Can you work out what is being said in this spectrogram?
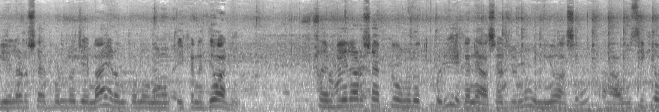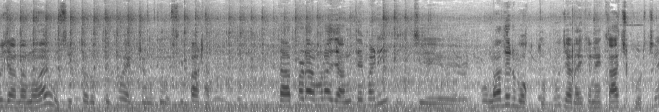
বিএলআর সাহেব বলল যে, না, এরকম কোনো অনুমতি এখানে দেওয়া নেই। আমি বিএলআর সাহেবকে অনুরোধ করি, এখানে আসার জন্য উনিও আসেন। ওসিকেও জানানো হয়, ওসির তরফ থেকেও একজনকে ওসি পাঠানো। তারপরে আমরা জানতে পারি যে, ওনাদের বক্তব্য, যারা এখানে কাজ করছে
